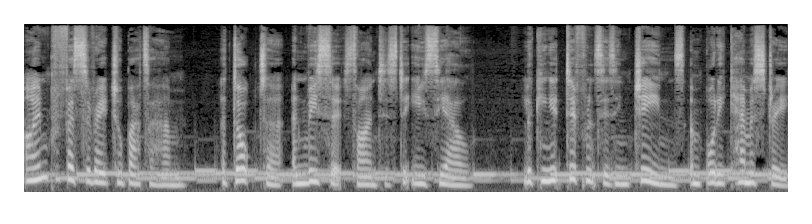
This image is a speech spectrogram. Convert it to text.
I'm Professor Rachel Batterham, a doctor and research scientist at UCL, looking at differences in genes and body chemistry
